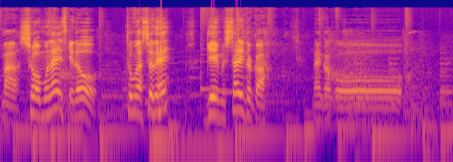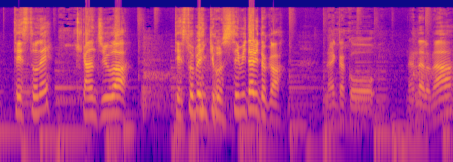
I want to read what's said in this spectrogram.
ー、まあしょうもないんですけど友達とねゲームしたりとかなんかこうテストね期間中はテスト勉強してみたりとかなんかこうなんだろうな、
